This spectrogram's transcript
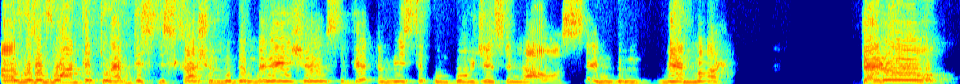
I would have wanted to have this discussion with the Malaysians, the Vietnamese, the Cambodians, and Laos, and Myanmar. Pero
